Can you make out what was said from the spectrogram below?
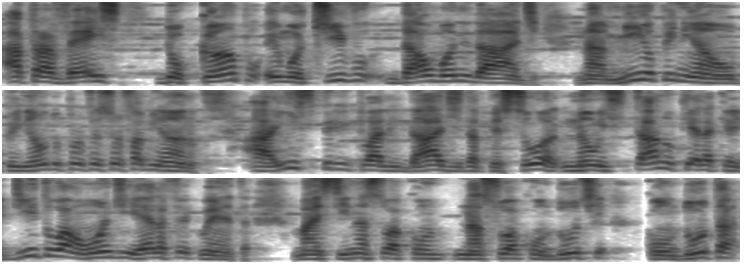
através do campo emotivo da humanidade. Na minha opinião, opinião do professor Fabiano, a espiritualidade da pessoa não está no que ela acredita ou aonde ela frequenta, mas sim na sua, na sua conduta, conduta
